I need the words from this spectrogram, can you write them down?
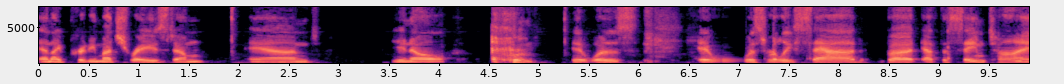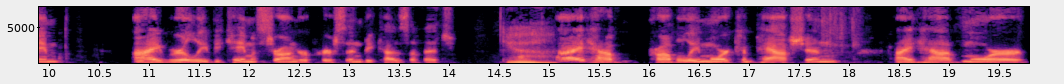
and I pretty much raised him. And, you know, it was it was really sad but at the same time I really became a stronger person because of it. Yeah. I have probably more compassion. I have more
